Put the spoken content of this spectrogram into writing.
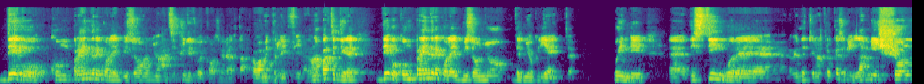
devo comprendere qual è il bisogno, anzi più di due cose in realtà, provo a metterle in fila. Da una parte dire devo comprendere qual è il bisogno del mio cliente, quindi eh, distinguere, l'abbiamo detto in altre occasioni, la mission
